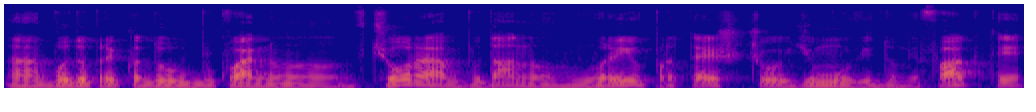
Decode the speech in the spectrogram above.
Бо, до прикладу, буквально вчора Буданов говорив про те, що йому відомі факти,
